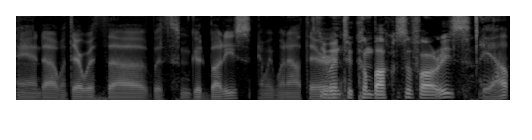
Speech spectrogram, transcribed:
and uh, went there with uh, with some good buddies, and we went out there. You went to Kambako Safaris. Yep.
